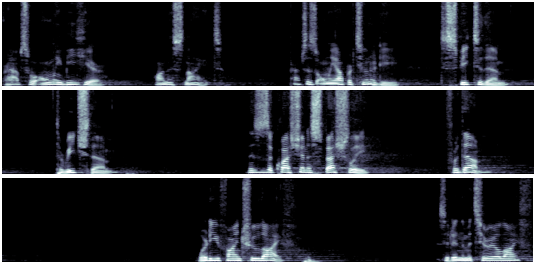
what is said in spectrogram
perhaps will only be here on this night. Perhaps his only opportunity to speak to them, to reach them. This is a question especially for them. Where do you find true life? Is it in the material life?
